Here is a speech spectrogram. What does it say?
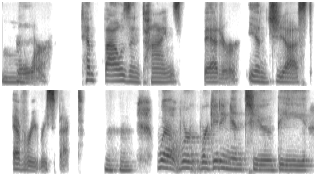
mm-hmm. more 10,000 times better in just every respect. Mm-hmm. Well, we're we're getting into the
